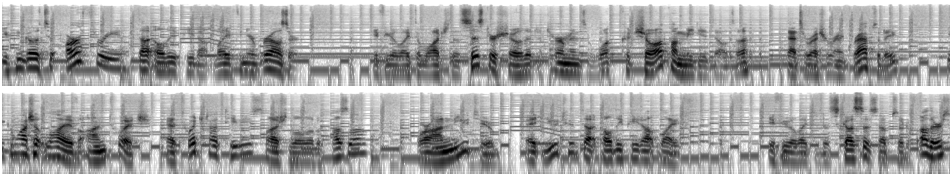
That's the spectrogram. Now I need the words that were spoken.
you can go to r3.ldp.life in your browser. If you would like to watch the sister show that determines what could show up on Media Delta, that's Retro Rank Rhapsody, you can watch it live on Twitch at twitch.tv slash Puzzlo or on YouTube at youtube.ldp.life. If you would like to discuss this episode with others,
